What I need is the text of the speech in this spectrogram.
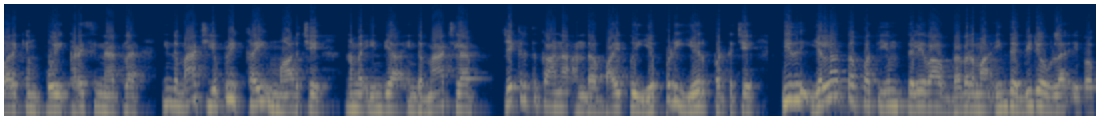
வரைக்கும் போய் கடைசி நேரத்துல இந்த மேட்ச் எப்படி கை மாறுச்சு? நம்ம இந்தியா இந்த மேட்ச்ல ஜெயிக்கிறதுக்கான அந்த வாய்ப்பு எப்படி ஏற்பட்டுச்சு? இது எல்லாத்த பத்தியும் தெளிவா விவரமா இந்த வீடியோவில் இப்ப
